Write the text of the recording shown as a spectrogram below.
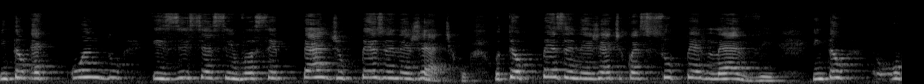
Então, é quando existe assim, você perde o peso energético, o teu peso energético é super leve. Então, o,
